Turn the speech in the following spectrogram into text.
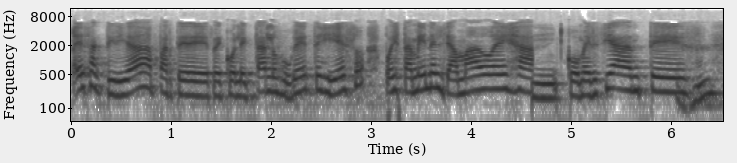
esa actividad, aparte de recolectar los juguetes y eso, pues también el llamado es a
